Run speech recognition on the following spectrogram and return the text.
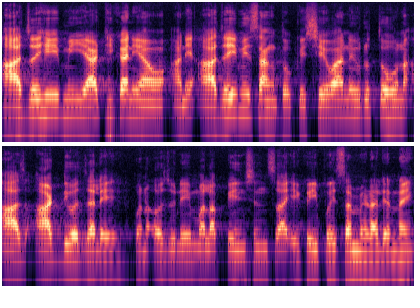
आजही मी या ठिकाणी आहो आणि आजही मी सांगतो की सेवानिवृत्त होऊन आज आठ दिवस झाले पण अजूनही मला पेन्शनचा एकही पैसा मिळालेला नाही.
